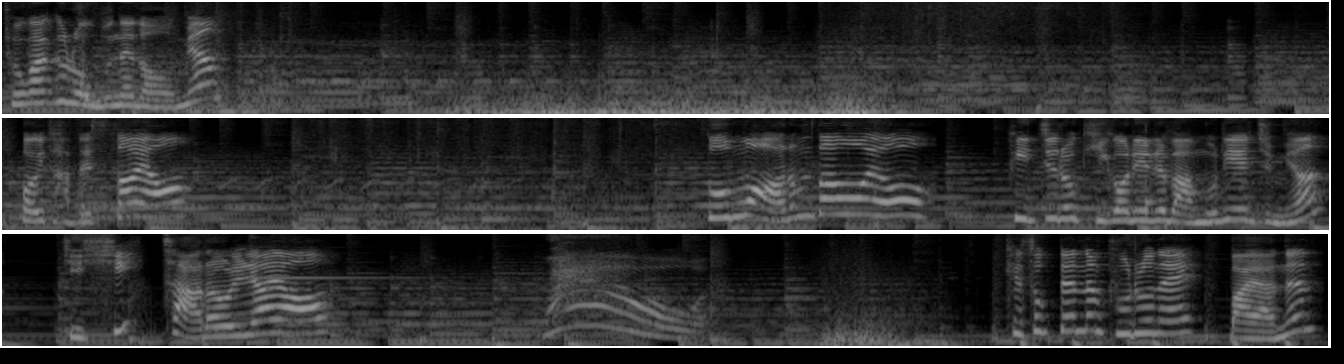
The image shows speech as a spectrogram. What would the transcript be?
조각을 오븐에 넣으면 거의 다 됐어요. 너무 아름다워요. 비즈로 귀걸이를 마무리해주면 히히 잘 어울려요. 계속되는 불운에 마야는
